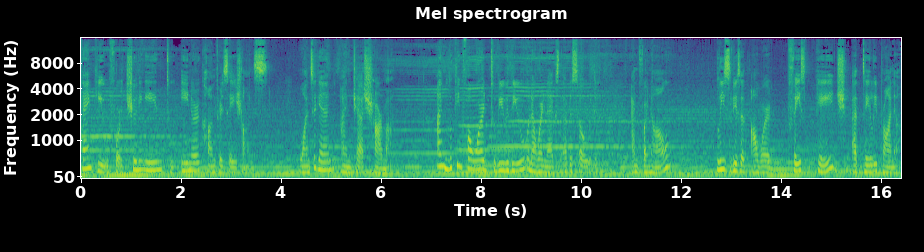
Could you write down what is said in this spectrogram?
Thank you for tuning in to Inner Conversations. Once again, I'm Jess Sharma. I'm looking forward to be with you in our next episode. And for now, please visit our Facebook page at Daily Prana.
